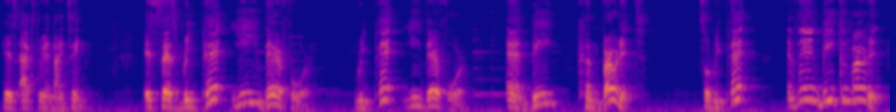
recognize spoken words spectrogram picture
Here's Acts 3 and 19. It says, Repent ye therefore, repent ye therefore, and be converted. So repent and then be converted.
